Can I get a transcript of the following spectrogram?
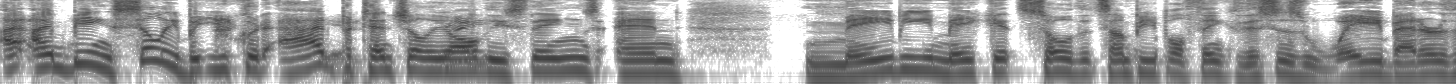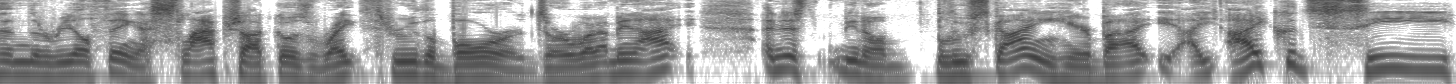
I, am being silly, but you could add potentially all these things and maybe make it so that some people think this is way better than the real thing. A slap shot goes right through the boards or what. I mean, I, I'm just you know blue skying here, but I, I, I could see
